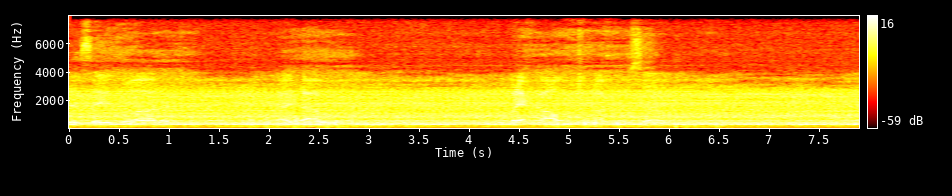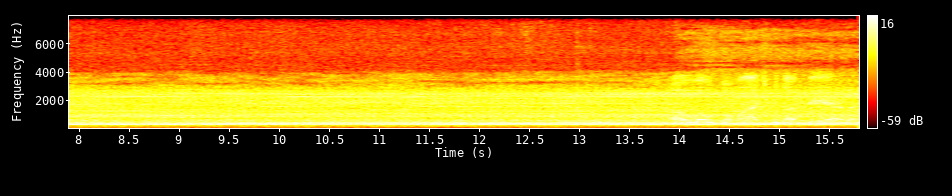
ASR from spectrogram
16 horas, vai dar o, o breakout na função. ao automático da Vera.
